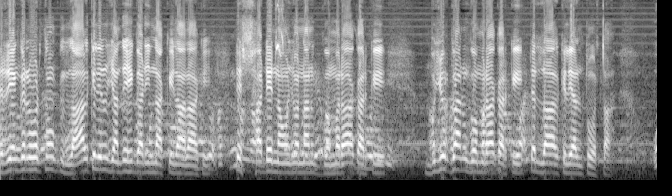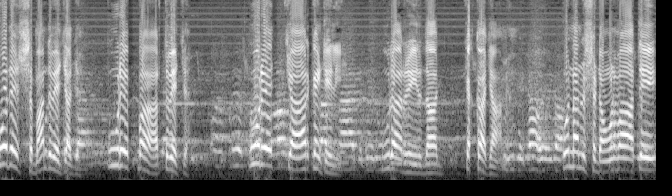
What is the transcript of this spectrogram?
ਰਿੰਗ ਰੋਡ ਤੋਂ ਲਾਲ ਕਿਲੇ ਨੂੰ ਜਾਂਦੇ ਸੀ ਗਾੜੀ ਨਾਕੇ ਲਾ ਲਾ ਕੇ, ਤੇ ਸਾਡੇ ਨੌਜਵਾਨਾਂ ਨੂੰ ਗੁੰਮਰਾਹ ਕਰਕੇ, ਬਜ਼ੁਰਗਾਂ ਨੂੰ ਗੁੰਮਰਾਹ ਕਰਕੇ ਤੇ ਲਾਲ ਕਿਲੇ ਨੂੰ ਤੋਰਤਾ। ਉਹਦੇ ਸਬੰਧ ਵਿੱਚ ਅੱਜ ਪੂਰੇ ਭਾਰਤ ਵਿੱਚ ਪੂਰੇ 4 ਘੰਟੇ ਲਈ ਪੂਰਾ ਰੇਲ ਦਾ ਚੱਕਾ ਜਾਮ ਹੈ ਉਹਨਾਂ ਨੂੰ ਛਡਾਉਣ ਵਾਸਤੇ,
